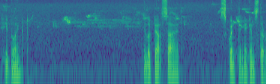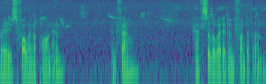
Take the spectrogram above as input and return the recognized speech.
He blinked. He looked outside, squinting against the rays falling upon him, and found, half silhouetted in front of them,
